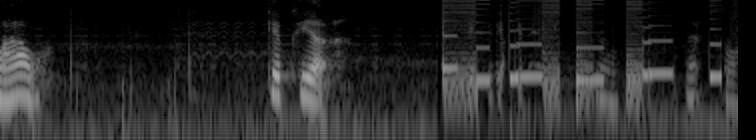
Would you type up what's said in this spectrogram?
ว้าว เก็บขยะหนึ่งและสอง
